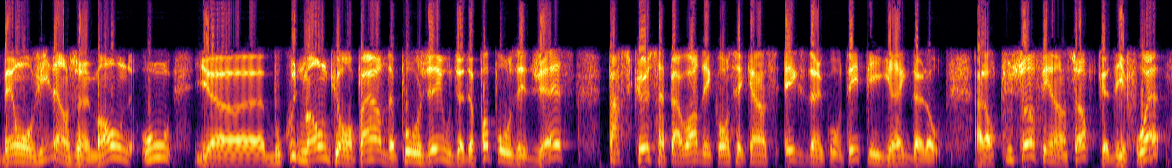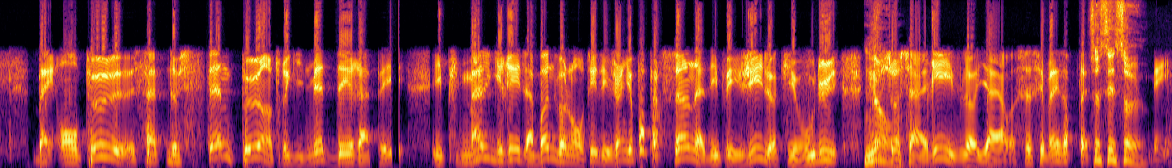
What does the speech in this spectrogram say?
ben on vit dans un monde où il y a beaucoup de monde qui ont peur de poser ou de ne pas poser de gestes parce que ça peut avoir des conséquences X d'un côté puis Y de l'autre. Alors tout ça fait en sorte que des fois, ben on peut, ça, le système peut entre guillemets déraper et puis malgré la bonne volonté des gens, il n'y a pas personne à DPJ là, qui a voulu que ça, ça arrive là, hier. Ça c'est bien certain. Ça c'est sûr. Mais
